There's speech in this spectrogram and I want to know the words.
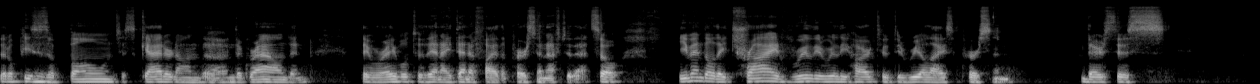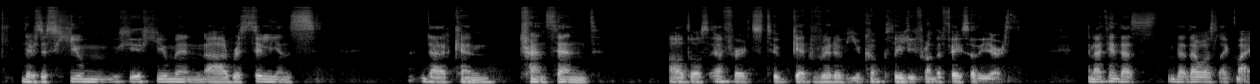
little pieces of bone just scattered on the on the ground and they were able to then identify the person after that. So even though they tried really, really hard to, to realize a person, there's this there's this hum, human uh, resilience that can transcend all those efforts to get rid of you completely from the face of the earth and i think that's that that was like my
